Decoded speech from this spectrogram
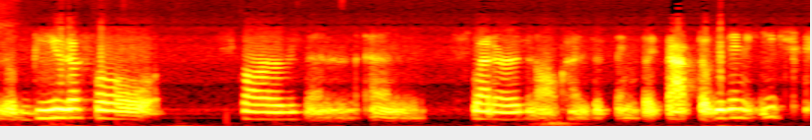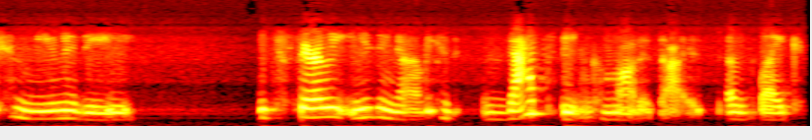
They're beautiful scarves and, and sweaters and all kinds of things like that. But within each community, it's fairly easy now because that's being commoditized of like,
